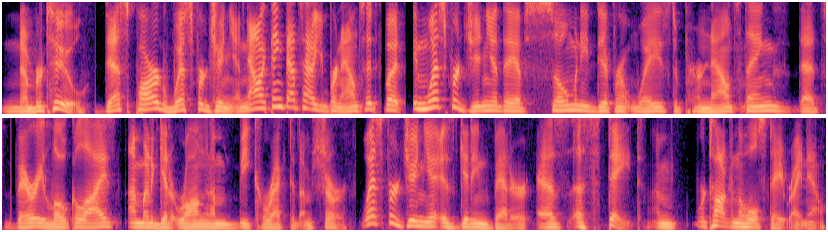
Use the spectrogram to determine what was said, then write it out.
Number two, Despard, West Virginia. Now, I think that's how you pronounce it, but in West Virginia, they have so many different ways to pronounce things that's very localized. I'm going to get it wrong and I'm going to be corrected, I'm sure. West Virginia is getting better as a state. I'm we're talking the whole state right now.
